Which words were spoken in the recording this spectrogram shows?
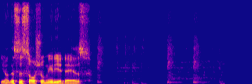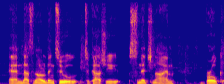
you know, this is social media days. And that's another thing too. Takashi Snitch Nine broke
